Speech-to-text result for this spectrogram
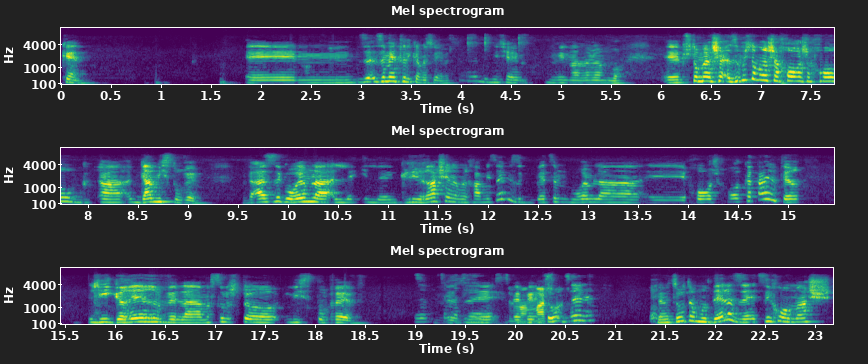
כן. זה זה מטריקה מסוימת, מי שמבין מה פשוט אומר זה פשוט אומר שהחור השחור גם מסתובב, ואז זה גורם ל- ל- לגרירה של המרחב מזה, וזה בעצם גורם לחור השחור הקטן יותר להיגרר ולמסלול שלו להסתובב. זה זה וזה, מדהים. זה ממש מדהים. באמצעות המודל הזה הצליחו ממש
